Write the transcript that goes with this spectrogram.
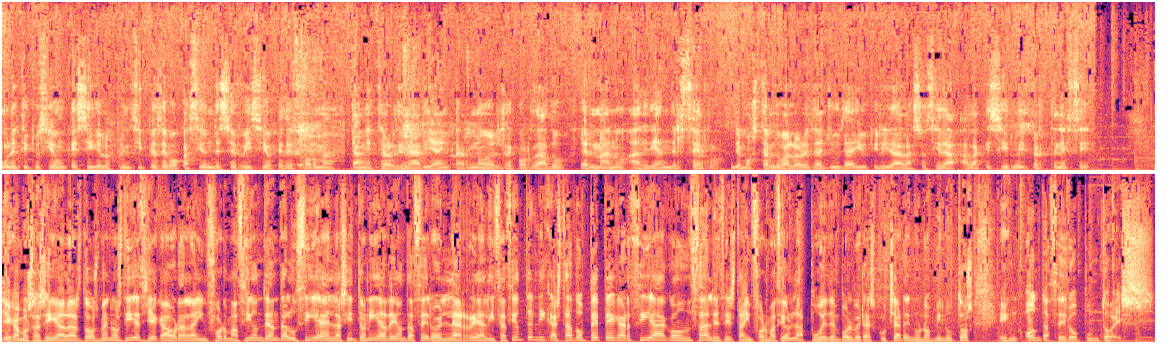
Una institución que sigue los principios de vocación de servicio que de forma tan extraordinaria extraordinaria encarnó el recordado hermano Adrián del Cerro, demostrando valores de ayuda y utilidad a la sociedad a la que sirve y pertenece. Llegamos así a las 2 menos 10. Llega ahora la información de Andalucía en la sintonía de Onda Cero. En la realización técnica ha estado Pepe García González. Esta información la pueden volver a escuchar en unos minutos en ondacero.es.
